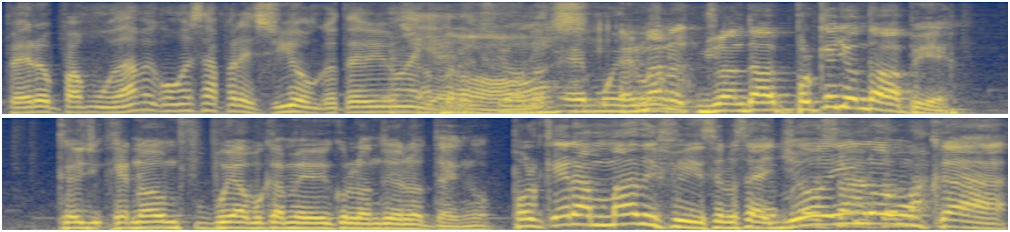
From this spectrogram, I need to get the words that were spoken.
Pero para mudarme con esa presión que ustedes viven allá. No. Es muy Hermano, duro. yo andaba. ¿Por qué yo andaba a pie? Que, que no fui a buscar mi vehículo donde yo lo tengo. Porque era más difícil. O sea, yo irlo a buscar,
